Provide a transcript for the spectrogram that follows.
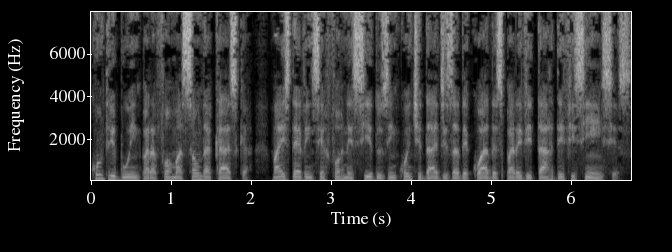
contribuem para a formação da casca, mas devem ser fornecidos em quantidades adequadas para evitar deficiências.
